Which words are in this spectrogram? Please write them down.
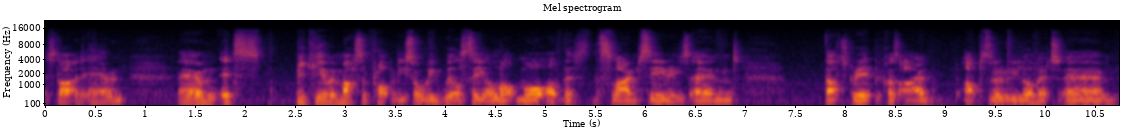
started airing. Um, it's became a massive property so we will see a lot more of this the slime series and that's great because I absolutely love it. Um,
